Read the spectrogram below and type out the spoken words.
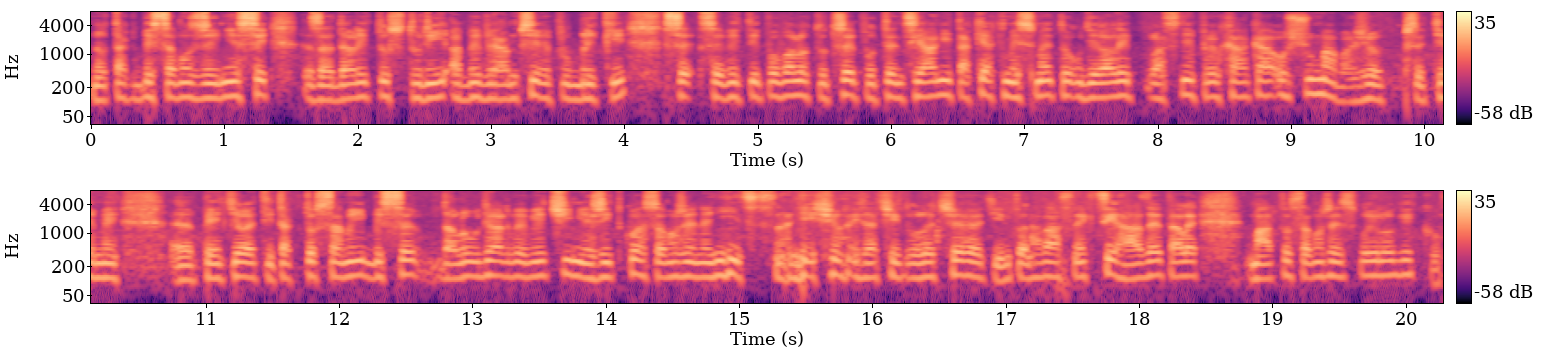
no tak by samozřejmě si zadali tu studii, aby v rámci republiky se, se vytipovalo to, co je potenciální, tak jak my jsme to udělali vlastně pro HKO Šumava že před těmi eh, pěti lety. Tak to samé by se dalo udělat ve větší měřítku a samozřejmě není nic snadnějšího, než začít u Tím to na vás nechci házet, ale má to samozřejmě svoji logiku.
